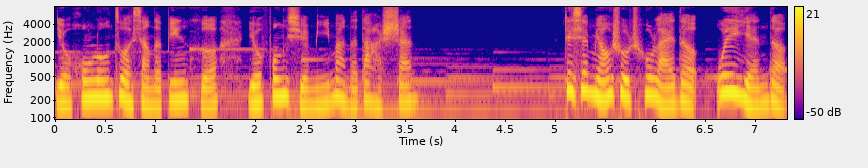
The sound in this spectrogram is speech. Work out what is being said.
有轰隆作响的冰河，有风雪弥漫的大山。这些描述出来的威严的、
